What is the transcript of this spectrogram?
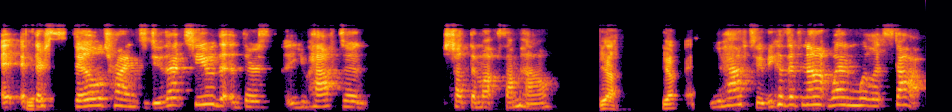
If Yeah. they're still trying to do that to you, that there's you have to shut them up somehow. Yeah. Yep. You have to because if not, when will it stop?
